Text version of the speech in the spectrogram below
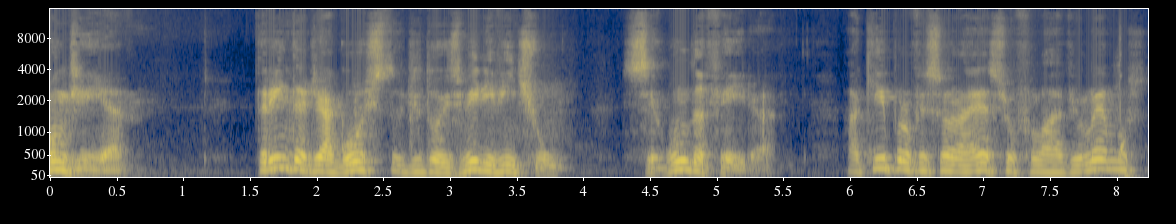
Bom dia. 30 de agosto de 2021, segunda-feira. Aqui, professor Aécio Flávio Lemos,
